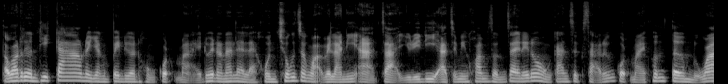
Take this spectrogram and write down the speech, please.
แต่ว่าเรือนที่9เนี่ยยังเป็นเรือนของกฎหมายด้วยดังนั้นหลาย ๆ คนช่วงจังหวะเวลานี้อาจจะอยู่ดี ๆ อาจจะมีความสนใจในเรื่องของการศึกษาเรื่องกฎหมายเพิ่มเติมหรือว่า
